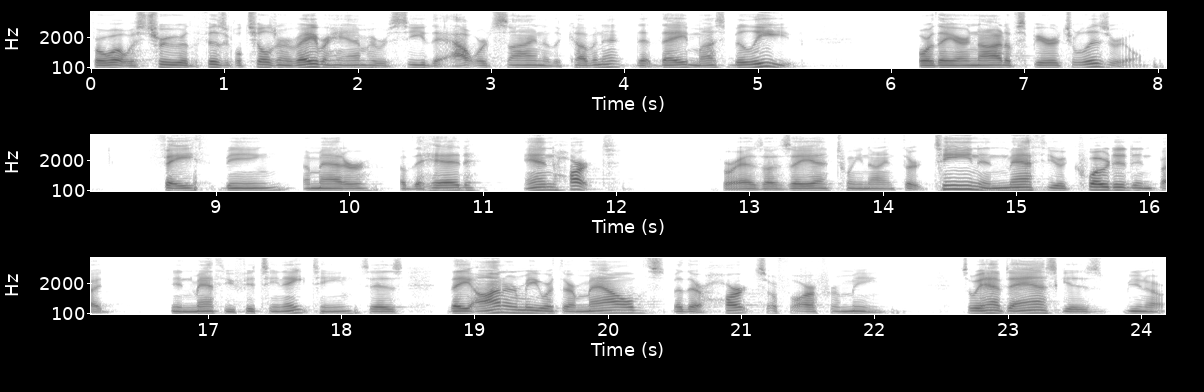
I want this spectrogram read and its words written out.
for what was true of the physical children of Abraham who received the outward sign of the covenant, that they must believe, or they are not of spiritual Israel. Faith being a matter of the head and heart. For as Isaiah 29 13 and Matthew quoted in, by, in Matthew 15 18 says, They honor me with their mouths, but their hearts are far from me. So we have to ask is, you know,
